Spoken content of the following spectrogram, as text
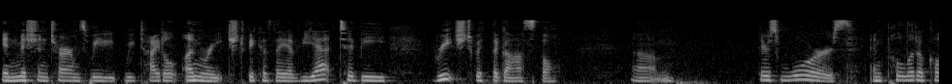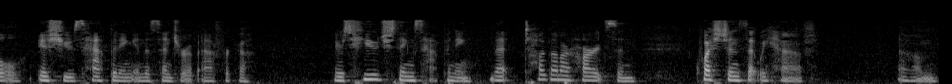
in mission terms, we we title unreached because they have yet to be reached with the gospel. Um, there's wars and political issues happening in the center of Africa. There's huge things happening that tug on our hearts and questions that we have. Um,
